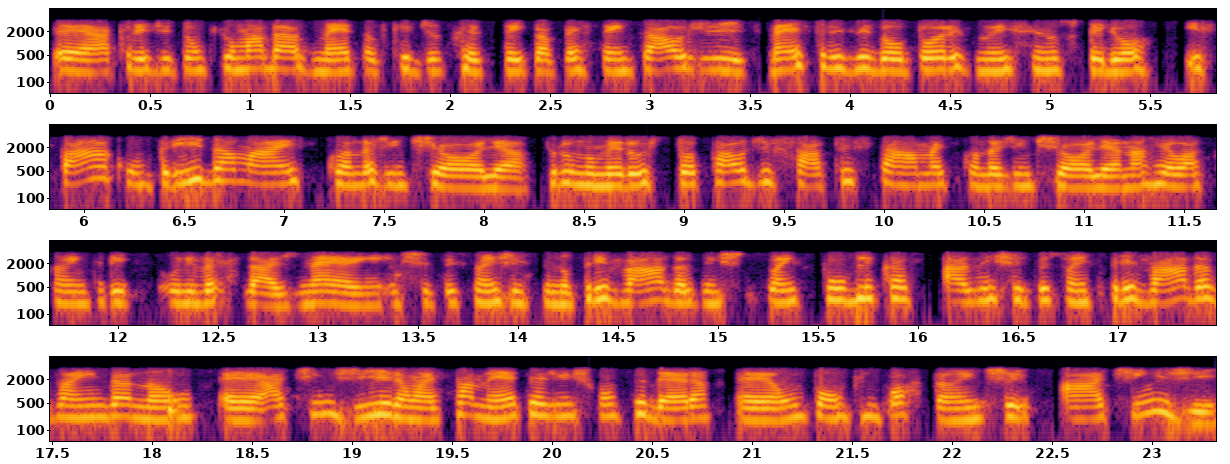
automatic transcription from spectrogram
é, acreditam que uma das metas que diz respeito ao percentual de mestres e doutores no ensino superior está cumprida, mas quando a gente olha para o número total, de fato está, mas quando a gente olha na relação entre universidades, né, instituições de ensino privadas, instituições públicas, as instituições privadas ainda não é, atingiram essa meta e a gente considera é, um ponto importante a atingir.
